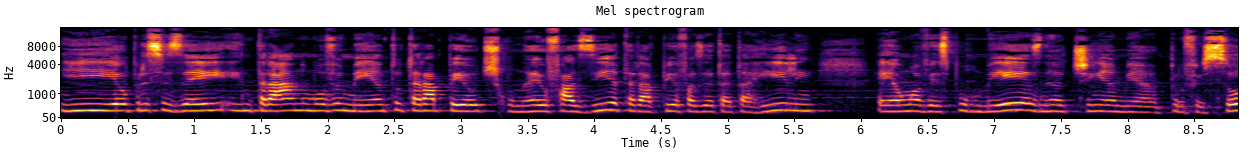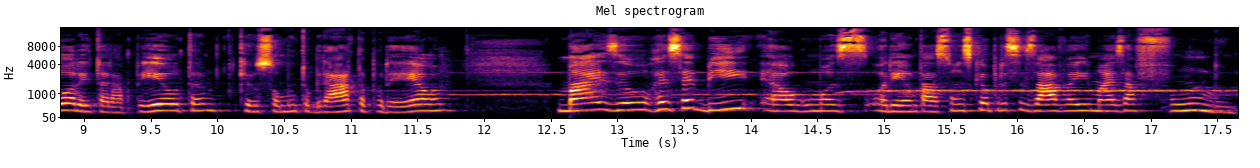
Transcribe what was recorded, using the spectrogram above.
e eu precisei entrar no movimento terapêutico, né? Eu fazia terapia, fazia Teta Healing é, uma vez por mês, né? Eu tinha minha professora e terapeuta, que eu sou muito grata por ela, mas eu recebi algumas orientações que eu precisava ir mais a fundo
